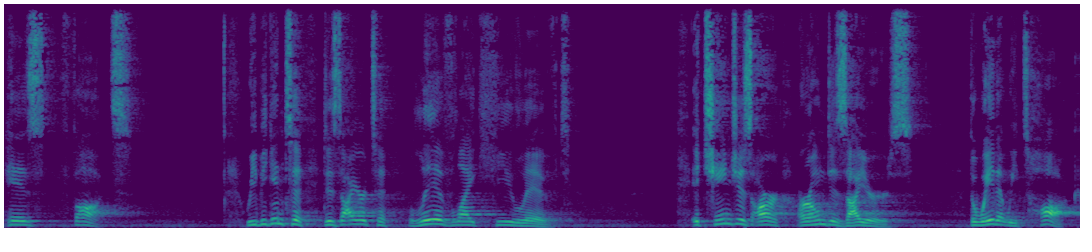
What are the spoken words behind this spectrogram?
his thoughts. We begin to desire to live like he lived. It changes our, our own desires, the way that we talk.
